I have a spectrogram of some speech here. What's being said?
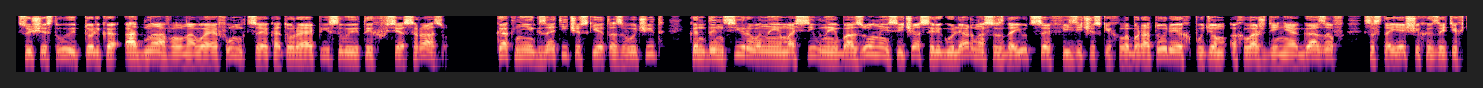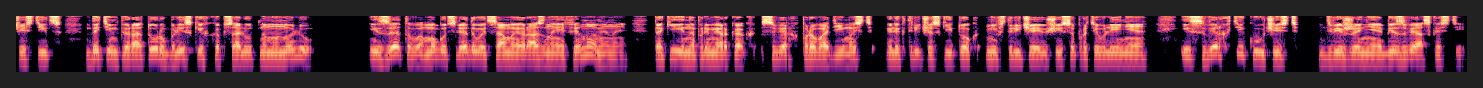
Существует только одна волновая функция, которая описывает их все сразу. Как ни экзотически это звучит, конденсированные массивные бозоны сейчас регулярно создаются в физических лабораториях путем охлаждения газов, состоящих из этих частиц, до температур, близких к абсолютному нулю. Из этого могут следовать самые разные феномены, такие, например, как сверхпроводимость, электрический ток, не встречающий сопротивления, и сверхтекучесть, движение без вязкости.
